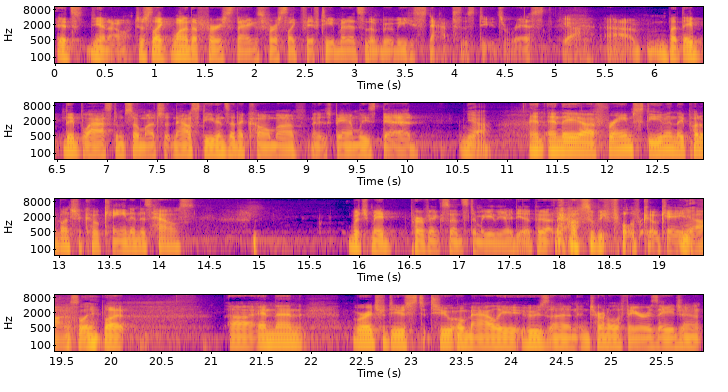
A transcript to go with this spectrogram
it's you know just like one of the first things, first like 15 minutes of the movie, he snaps this dude's wrist. Yeah. Um, but they they blast him so much that now Steven's in a coma and his family's dead. Yeah. And and they uh, frame Steven. They put a bunch of cocaine in his house, which made perfect sense to me. The idea that the house would be full of cocaine. Yeah. Honestly. But uh, and then we're introduced to O'Malley, who's an internal affairs agent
